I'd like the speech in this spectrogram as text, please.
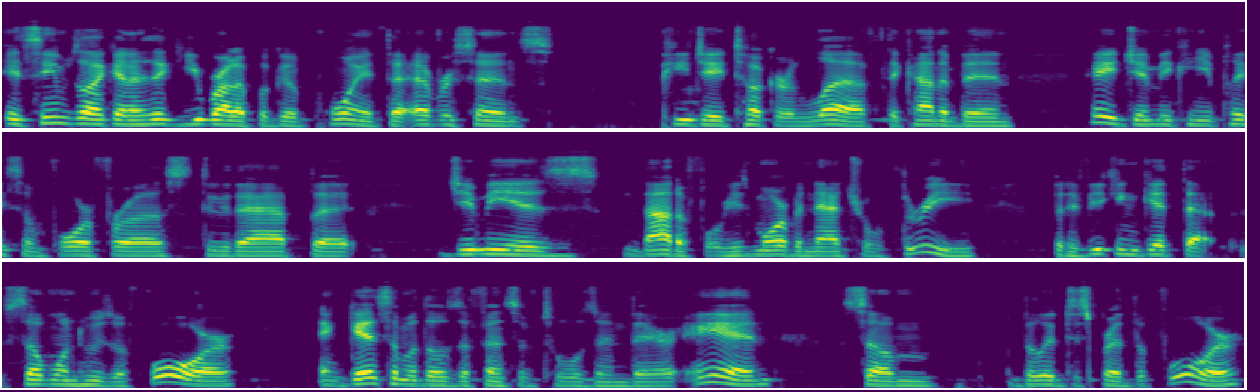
It seems like, and I think you brought up a good point that ever since PJ Tucker left, they kind of been, hey Jimmy, can you play some four for us? Do that, but Jimmy is not a four. He's more of a natural three. But if you can get that someone who's a four and get some of those offensive tools in there and some ability to spread the floor,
